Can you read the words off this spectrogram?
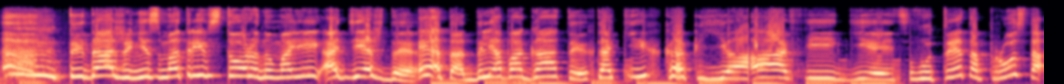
Ты даже не смотри в сторону моей одежды. Это для богатых, таких как я. Офигеть. Вот это просто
